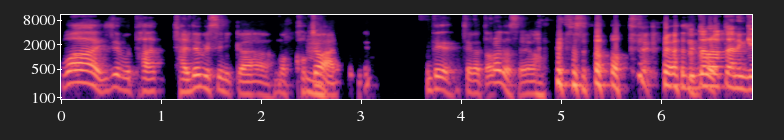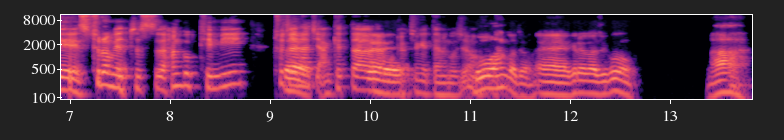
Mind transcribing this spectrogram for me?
와 이제 뭐 다 잘 되고 있으니까 뭐 걱정 음. 안 했거든요. 근데 제가 떨어졌어요. 그래서 떨어졌다는 게 스트롱 벤처스 한국 팀이 투자를 네. 하지 않겠다라고 네. 결정했다는 거죠. no 한 거죠. 예, 그래가지고 아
